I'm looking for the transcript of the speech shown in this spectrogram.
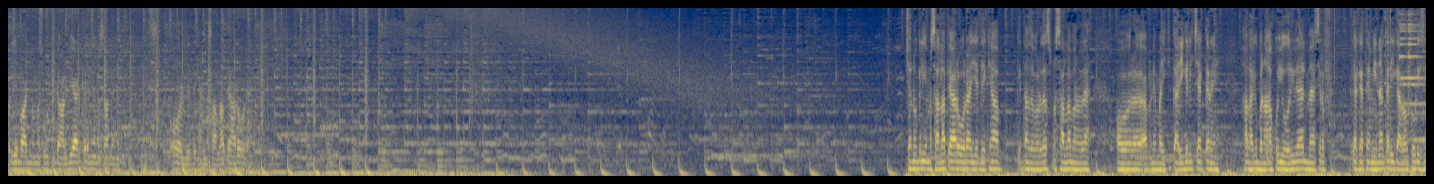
और ये बाद में मसूर की दाल भी ऐड करेंगे मसाले में। और ये देखें, मसाला तैयार हो रहा है। चनों के लिए मसाला तैयार हो रहा है। ये देखें आप कितना ज़बरदस्त मसाला बन रहा है और अपने भाई की कारीगरी चेक करें। हालाँकि बना कोई और ही रहा है। मैं सिर्फ़ क्या कहते हैं मीना करी कर रहा हूँ थोड़ी सी।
